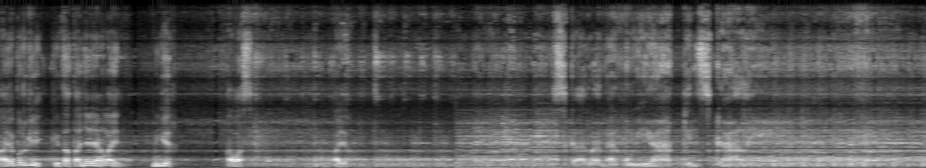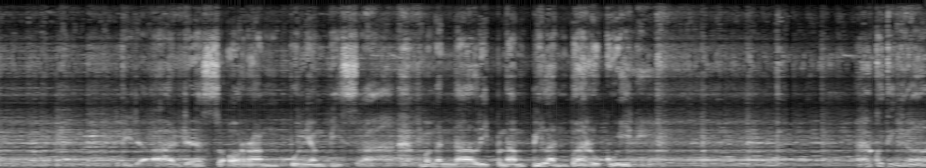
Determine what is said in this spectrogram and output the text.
Ayo pergi, kita tanya yang lain. Minggir. Awas. Ayo. Sekarang aku yakin sekali. Tidak ada seorang pun yang bisa mengenali penampilan baruku ini. Aku tinggal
